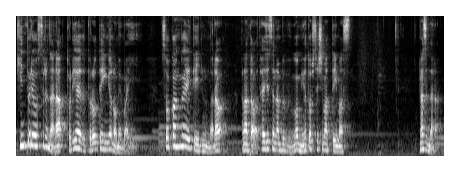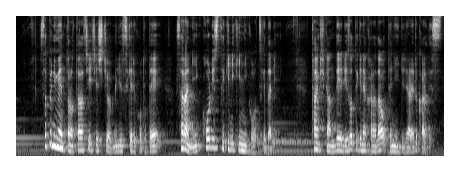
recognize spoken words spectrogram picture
筋トレをするならとりあえずプロテインを飲めばいい。そう考えているのなら、あなたは大切な部分を見落としてしまっています。なぜなら、サプリメントの正しい知識を身につけることで、さらに効率的に筋肉をつけたり、短期間で理想的な体を手に入れられるからです。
